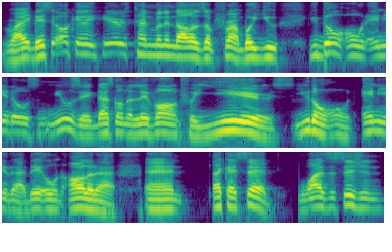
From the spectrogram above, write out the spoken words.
right? They say, okay, here's ten million dollars up front, but you you don't own any of those music that's gonna live on for years. You don't own any of that. They own all of that. And like I said, wise decision,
